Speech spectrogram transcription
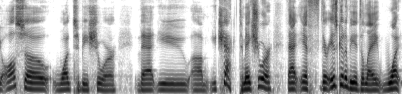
You also want to be sure that you um, you check to make sure that if there is going to be a delay, what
